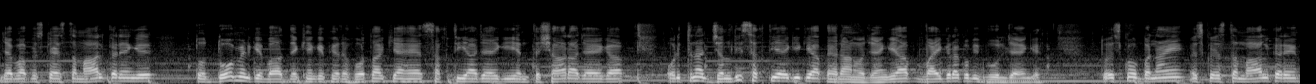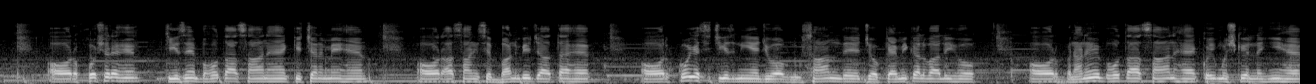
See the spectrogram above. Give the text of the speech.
جب آپ اس کا استعمال کریں گے تو دو منٹ کے بعد دیکھیں کہ پھر ہوتا کیا ہے، سختی آ جائے گی، انتشار آ جائے گا اور اتنا جلدی سختی آئے گی کہ آپ حیران ہو جائیں گے، آپ وائگرا کو بھی بھول جائیں گے۔ تو اس کو بنائیں، اس کو استعمال کریں اور خوش رہیں۔ چیزیں بہت آسان ہیں، کچن میں ہیں اور آسانی سے بن بھی جاتا ہے اور کوئی ایسی چیز نہیں ہے جو آپ نقصان دے، جو کیمیکل والی ہو۔ اور بنانے میں بہت آسان ہے، کوئی مشکل نہیں ہے۔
